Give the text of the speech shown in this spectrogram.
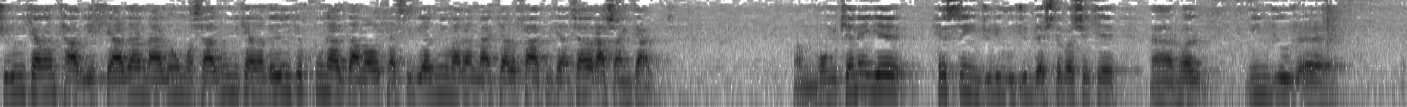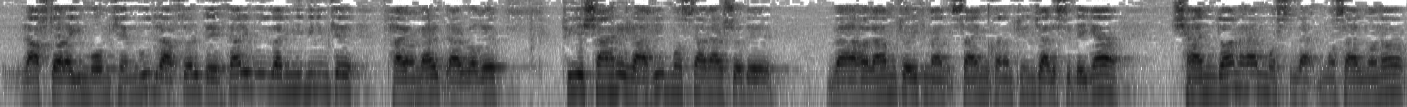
شروع می‌کردن تبلیغ کردن مردم مسلمون می‌کردن بدون اینکه خون از دماغ کسی بیاد میومدن مکه رو فتح می‌کردن. چرا قشنگتر بود. ممکنه یه حس اینجوری وجود داشته باشه که در حال اینجور رفتار اگه ممکن بود رفتار بهتری بود. ولی می‌بینیم که پیامبر در واقع توی شهر رقیب مستقر شده و حالا همونطوری که من سعی می‌کنم توی این جلسه بگم چندان هم مسلمان ها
